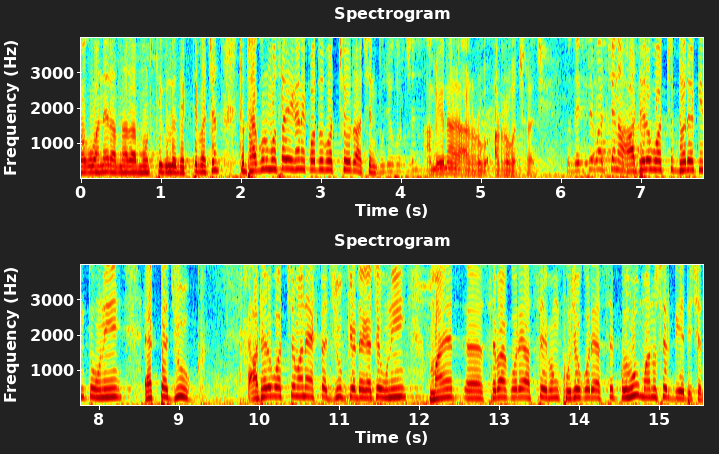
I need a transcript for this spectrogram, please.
ভগবানের আপনারা মূর্তিগুলো দেখতে পাচ্ছেন। তো ঠাকুর মশাই এখানে কত বছর আছেন? পুজো করছেন? আমি এখানে আঠারো আঠারো বছর আছি। তো দেখতে পাচ্ছেন আঠেরো বছর ধরে কিন্তু উনি একটা যুগ আঠেরো বছর মানে একটা যুগ কেটে গেছে উনি মায়ের সেবা করে আসছে এবং পুজো করে আসছে বহু মানুষের বিয়ে দিচ্ছেন।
